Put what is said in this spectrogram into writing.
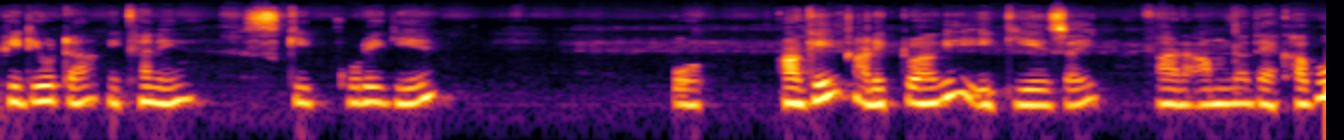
ভিডিওটা এখানে স্কিপ করে গিয়ে ওর আগে আরেকটু আগে এগিয়ে যাই আর আমরা দেখাবো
